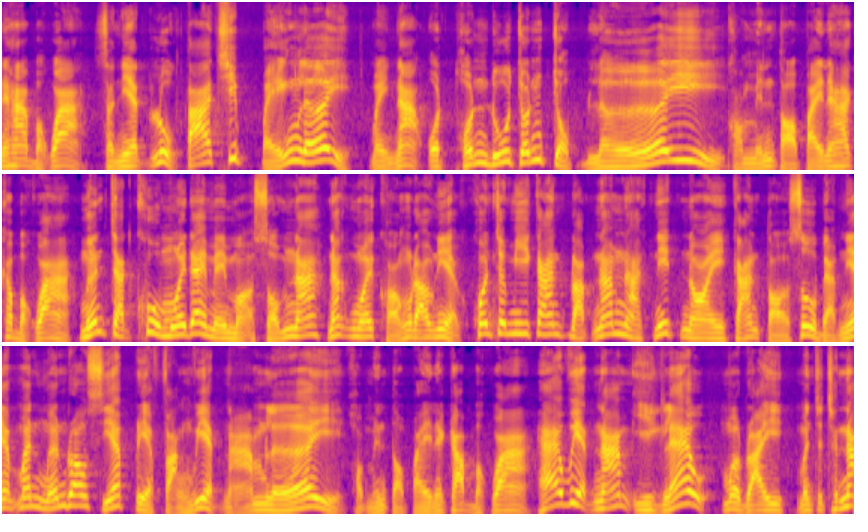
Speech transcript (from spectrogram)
นะฮะ บอกว่าเสนียดลูกตาชิบเป๋งเลย ไม่น่าอดทนดูจนจบเลย คอมเมนต์ต่อไปนะฮะเขาบอกว่าเหมือนจัดคู่มวยได้ไม่เหมาะสมนะ นักมวยของเราเนี่ยควรจะมีการปรับน้ำหนักนิดหน่อย การต่อสู้แบบนี้มันเหมือนเราเสียเปรียบฝั่งเวียดนามเลยคอมเมนต์ต่อไปนะครับ บอกว่าแพ้เวียดนามอีกแล้ว เมื่อไรมันจะชนะ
